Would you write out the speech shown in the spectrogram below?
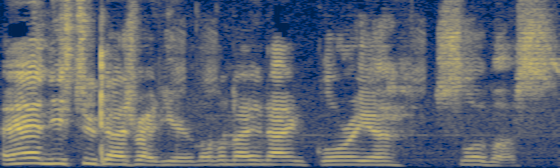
And these two guys right here, level 99 Gloria Slobos.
